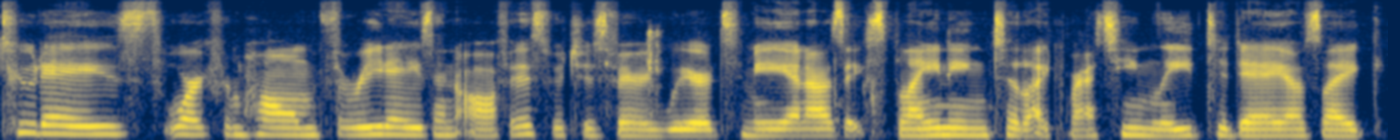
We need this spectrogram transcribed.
two days work from home, three days in office, which is very weird to me. And I was explaining to like my team lead today, I was like,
